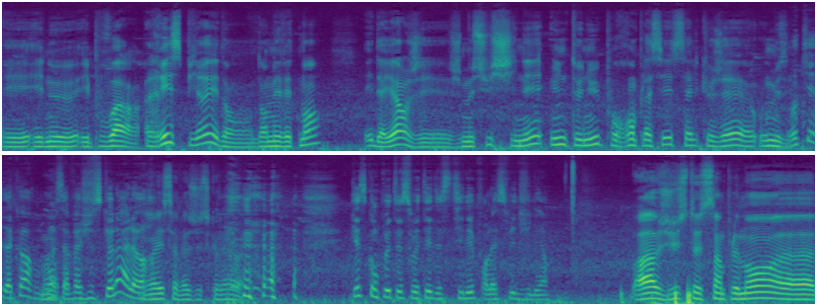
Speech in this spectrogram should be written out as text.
et, et ne, et pouvoir respirer dans, dans mes vêtements. Et d'ailleurs, je me suis chiné une tenue pour remplacer celle que j'ai euh, au musée. Ok, d'accord. Bon, ça va jusque-là alors. Oui, ça va jusque-là. ouais. Qu'est-ce qu'on peut te souhaiter de stylé pour la suite, Julien? Ah, juste simplement euh,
